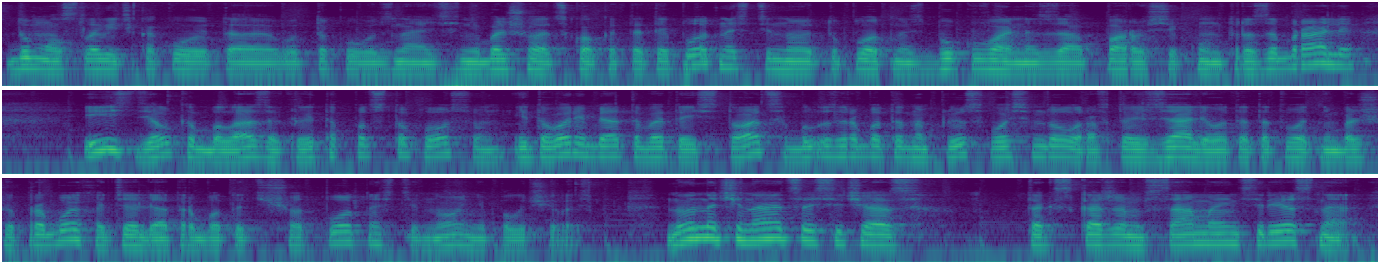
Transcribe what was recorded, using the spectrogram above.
Думал словить какую-то вот такую вот, знаете, небольшой отскок от этой плотности, но эту плотность буквально за пару секунд разобрали, и сделка была закрыта под стоп-лоссом. Итого, ребята, в этой ситуации было заработано плюс 8 долларов. То есть взяли вот этот вот небольшой пробой, хотели отработать еще от плотности, но не получилось. Ну и начинается сейчас, так скажем, самое интересное –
